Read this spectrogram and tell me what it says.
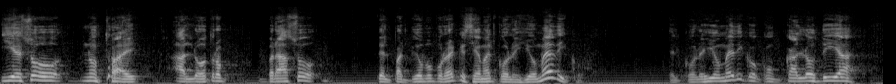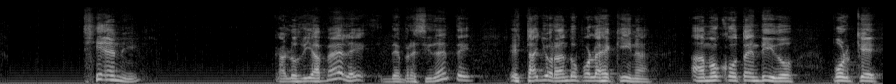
Y eso nos trae al otro brazo del Partido Popular que se llama el Colegio Médico. El Colegio Médico con Carlos Díaz tiene, Carlos Díaz Vélez, de presidente, está llorando por las esquinas a moco tendido porque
